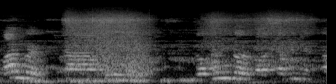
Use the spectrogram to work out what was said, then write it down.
Paano, Ben? Ah, gawin doon, para sa akin, ah,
